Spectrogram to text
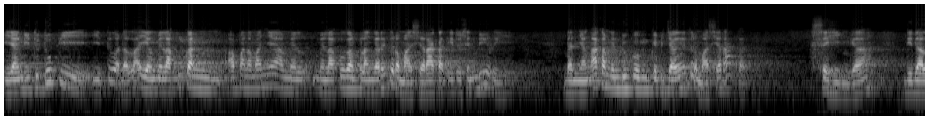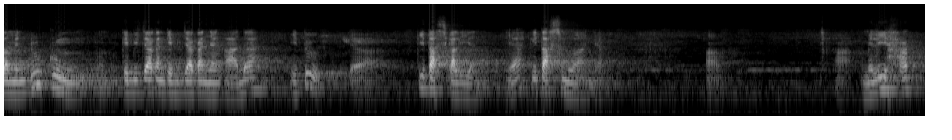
yang ditutupi itu adalah yang melakukan apa namanya melakukan pelanggaran itu adalah masyarakat itu sendiri. Dan yang akan mendukung kebijakan itu adalah masyarakat. Sehingga di dalam mendukung kebijakan-kebijakan yang ada itu ya, kita sekalian ya kita semuanya. Nah, melihat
